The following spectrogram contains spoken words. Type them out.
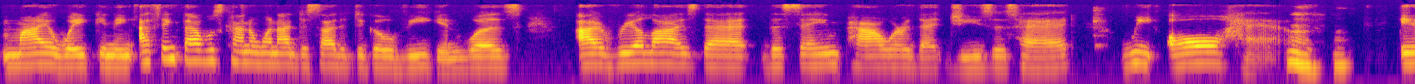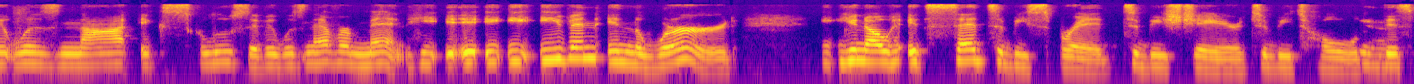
my awakening, I think that was kind of when I decided to go vegan was I realized that the same power that Jesus had, we all have. Mm-hmm. It was not exclusive. It was never meant. He it, it, it, even in the word, you know it's said to be spread to be shared to be told yes. this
